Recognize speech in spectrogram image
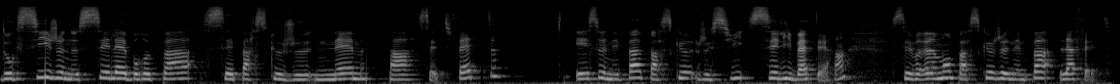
Donc si je ne célèbre pas, c'est parce que je n'aime pas cette fête. Et ce n'est pas parce que je suis célibataire. Hein. C'est vraiment parce que je n'aime pas la fête.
